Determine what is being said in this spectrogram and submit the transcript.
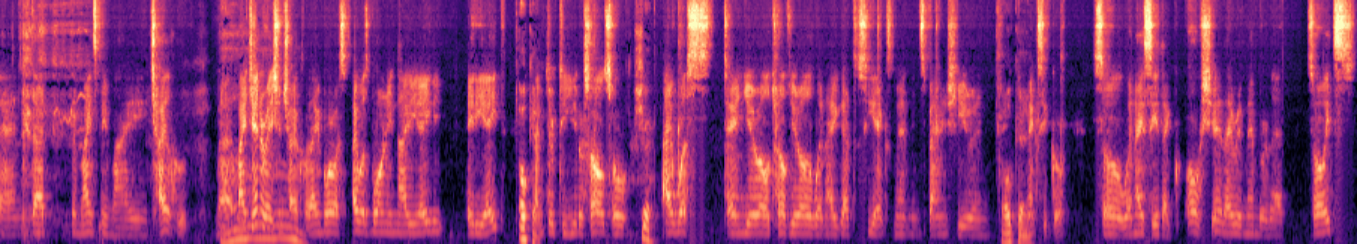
and that reminds me of my childhood, uh, my generation childhood. I was I was born in 1980, 88. Okay. I'm 30 years old, so Sure. I was 10 year old, 12 year old when I got to see X Men in Spanish here in Okay. Mexico. So when I see it, like, oh shit, I remember that. So it's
